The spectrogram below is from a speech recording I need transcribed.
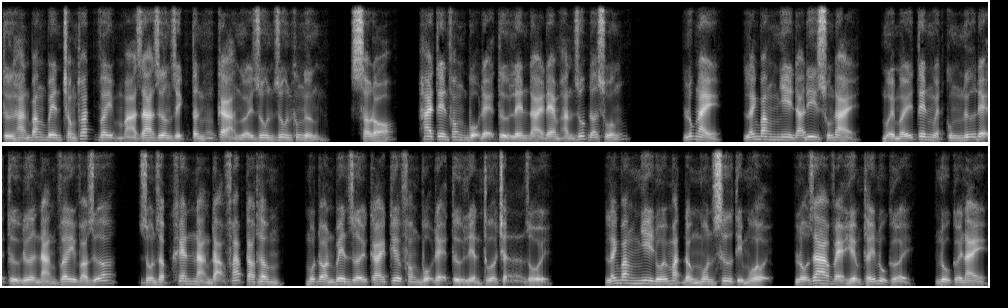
từ hàn băng bên trong thoát vây mà ra dương dịch tân cả người run run không ngừng, sau đó, hai tên phong bộ đệ tử lên đài đem hắn giúp đỡ xuống. Lúc này, lãnh băng nhi đã đi xuống đài, mười mấy tên nguyệt cung nữ đệ tử đưa nàng vây vào giữa, dồn dập khen nàng đạo pháp cao thâm, một đòn bên dưới cái kia phong bộ đệ tử liền thua trận rồi lãnh băng nhi đối mặt đồng môn sư tỉ muội, lộ ra vẻ hiếm thấy nụ cười nụ cười này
